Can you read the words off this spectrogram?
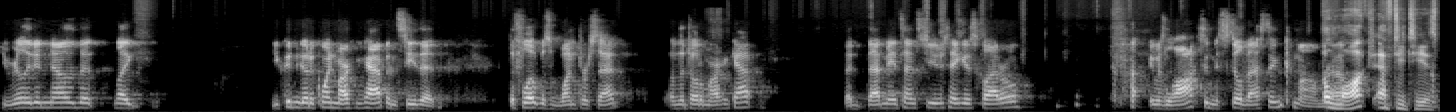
you really didn't know that, like, you couldn't go to Coin Market Cap and see that the float was one percent of the total market cap. That that made sense to you to take as collateral. it was locked and it's still vesting. Come on, bro. the locked FTT is.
